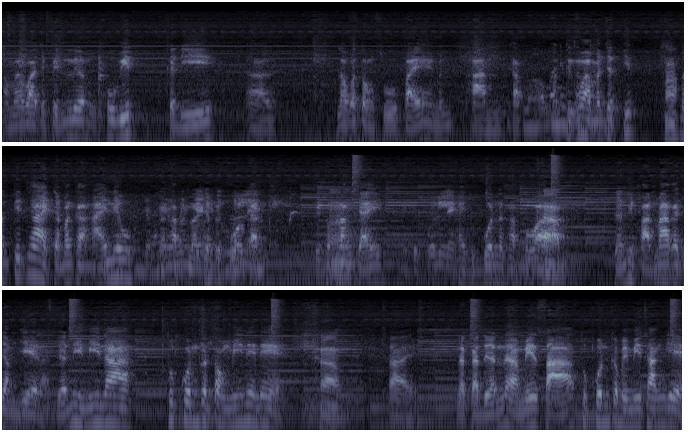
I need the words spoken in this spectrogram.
ทำไมว่าจะเป็นเรื่องโควิดก็ดีอ่าเราก็ต้องสู้ไปให้มันผ่านครับ มันถึงว่ามันจะติด ฮะมันติดง่ายแต่มันก็หายเร็วนะครับเราจะไปกลัวกันเป็นกำลังใจมีทุกคนเลยให้ทุกคนนะครับเพราะว่าครับเดือนที่ผ่านมาก็ยำเย่ละเดือนนี้มีนาทุกคนก็ต้องมีแน่ครับๆใช่ แล้วก็เดือนน่ะเมษาทุกคนก็ไม่มีทางแย่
